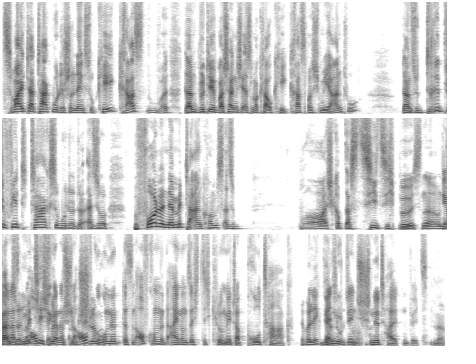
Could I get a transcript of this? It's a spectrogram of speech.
Zweiter Tag, wo du schon denkst, okay, krass. Dann wird dir wahrscheinlich erstmal klar, okay, krass, was ich mir hier antue. Dann so dritte, vierte Tag, so wo du, also bevor du in der Mitte ankommst, also, boah, ich glaube, das zieht sich böse, ne? Und Digga, dann das, so sind, auf, mittig Digga, wird das, sind bestimmt schlimm. aufgerundet, das sind aufgerundet 61 Kilometer pro Tag. Überleg dir Wenn du den mal. Schnitt halten willst. Ja.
